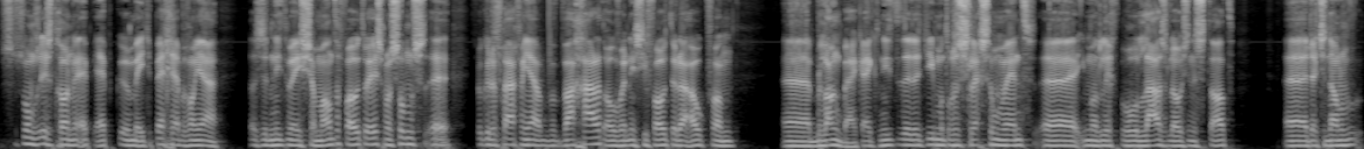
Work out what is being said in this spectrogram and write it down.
soms is het gewoon, heb, heb een beetje pech hebben van ja, dat het niet de meest charmante foto is. Maar soms uh, ook de vraag van ja, waar gaat het over? En is die foto daar ook van belang bij? Kijk, niet dat je iemand op zijn slechtste moment, iemand ligt bijvoorbeeld lazeloos in de stad, dat je dan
